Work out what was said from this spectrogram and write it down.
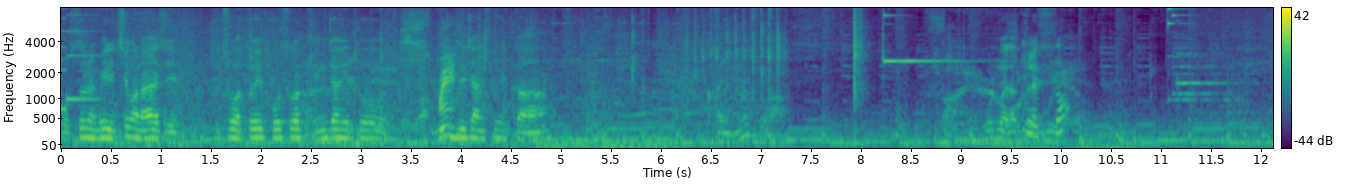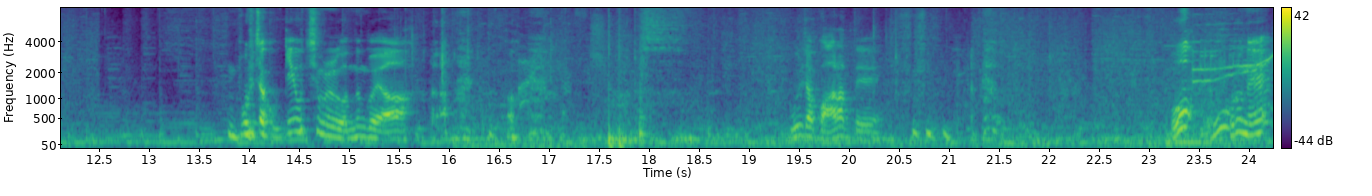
보스를 미리 찍어놔야지. 부츠가 또 이 보스가 굉장히 또 힘들지 않습니까? 가인 요소와 뭐야 나 킬냈어? 뭘 자꾸 깨우침을 얻는 거야 뭘 자꾸 알았대. 어? 그러네?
